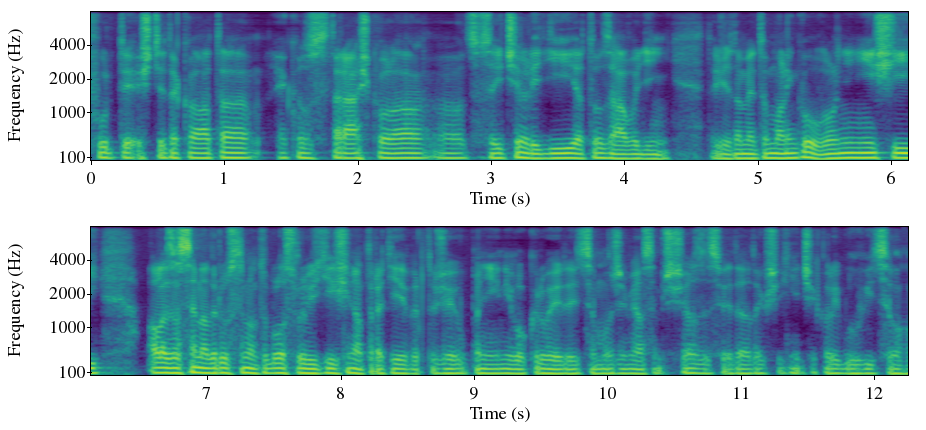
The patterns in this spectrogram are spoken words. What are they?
furt je ještě taková ta jako stará škola, uh, co se týče lidí a to závodění. Takže tam je to malinko uvolněnější, ale zase na druhou stranu to bylo složitější na trati, protože je úplně jiný okruhy. Teď samozřejmě já jsem přišel ze světa, tak všichni čekali Bůh ví co.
